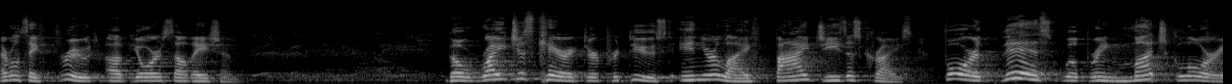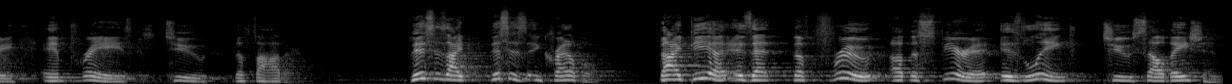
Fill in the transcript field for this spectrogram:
Everyone say, fruit of your salvation. The righteous character produced in your life by Jesus Christ, for this will bring much glory and praise to the Father. This is, I, this is incredible. The idea is that the fruit of the Spirit is linked to salvation.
